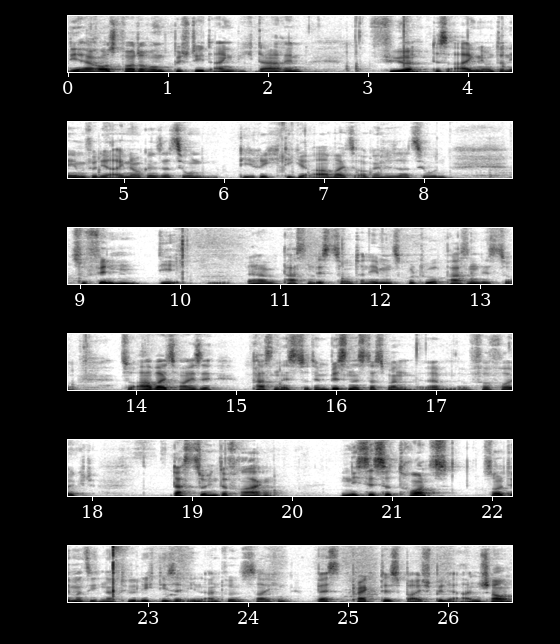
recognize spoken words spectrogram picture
die Herausforderung besteht eigentlich darin, für das eigene Unternehmen, für die eigene Organisation die richtige Arbeitsorganisation zu finden, die äh, passend ist zur Unternehmenskultur, passend ist zu, zur Arbeitsweise, passend ist zu dem Business, das man äh, verfolgt, das zu hinterfragen. Nichtsdestotrotz sollte man sich natürlich diese in Anführungszeichen Best Practice Beispiele anschauen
